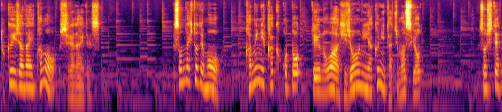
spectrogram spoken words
得意じゃないかもしれないです。そんな人でも紙に書くことっていうのは非常に役に立ちますよ。そして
